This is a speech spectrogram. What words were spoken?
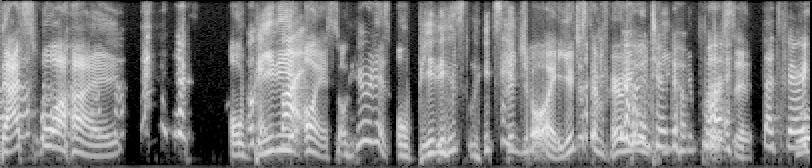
That's why. Obedience. but- oh, so here it is. Obedience leads to joy. You're just a very No, no, no, obedient person. that's very.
